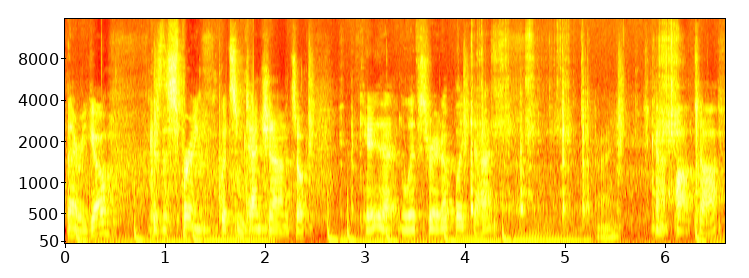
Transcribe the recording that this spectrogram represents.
There we go. Because the spring puts some tension on it. So, okay, that lifts right up like that. Alright. Just kind of pops off.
